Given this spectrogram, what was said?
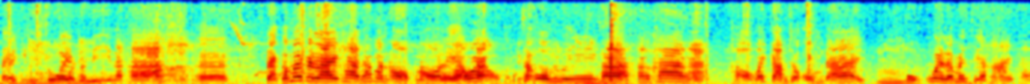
ได้กินกล้วยพอดีนะคะ เออแต่ก็ไม่เป็นไรค่ะ ถ้ามันออกหน่อแล้วอะชะอมมีค่ะข้างๆอะ เขาเอาไว้กำชะอมได้ ปลูกกล้วยแล้วไม่เสียหายค่ะ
